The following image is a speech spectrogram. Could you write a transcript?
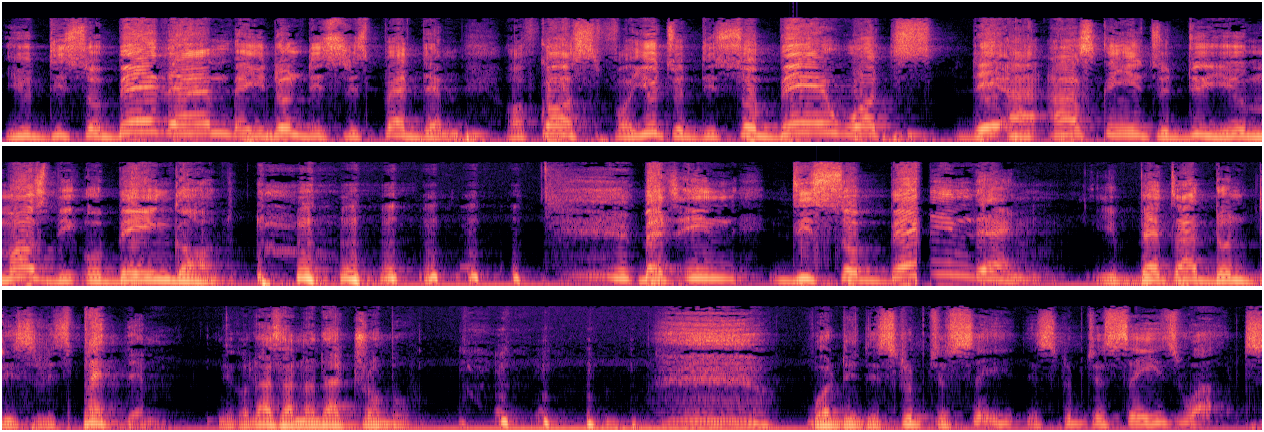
You disobey them, but you don't disrespect them. Of course, for you to disobey what they are asking you to do, you must be obeying God. but in disobeying them, you better don't disrespect them because that's another trouble. what did the scripture say? The scripture says what?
